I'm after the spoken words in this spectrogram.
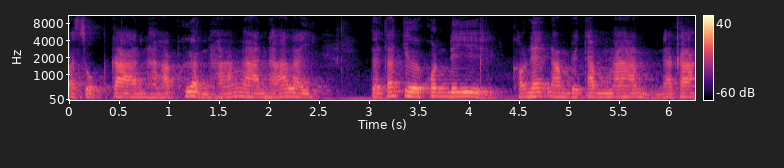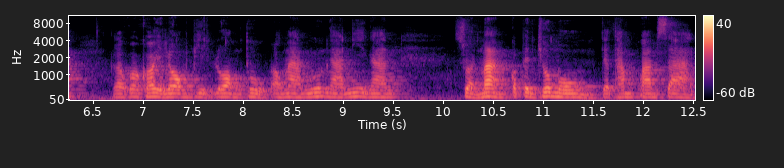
ประสบการณ์หาเพื่อนหางานหาอะไร แต่ถ้าเจอคนดีเขาแนะนำไปทำงานนะคะ เราก็ค่อยลองผิดลองถูกเอางานนู้นงานนี่งาน ส่วนมากก็เป็นชั่วโมง จะทำความสะอาด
